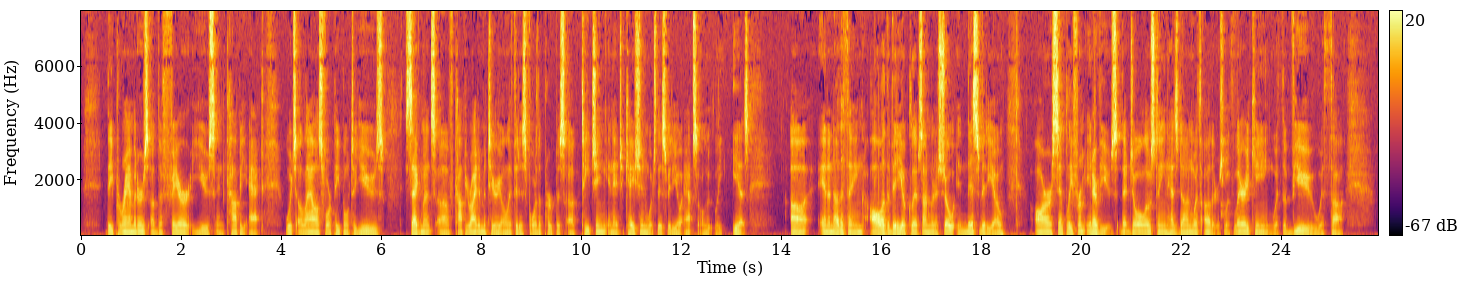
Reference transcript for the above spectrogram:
the parameters of the Fair Use and Copy Act, which allows for people to use segments of copyrighted material if it is for the purpose of teaching and education, which this video absolutely is. Uh, and another thing, all of the video clips I'm going to show in this video are simply from interviews that Joel Osteen has done with others, with Larry King, with The View, with uh,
